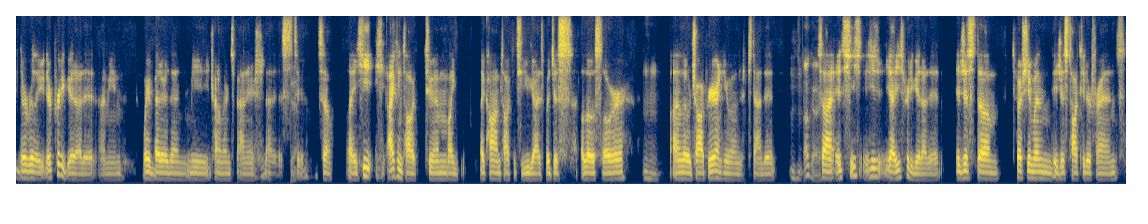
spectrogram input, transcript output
they're really they're pretty good at it. I mean, way better than me trying to learn Spanish. That is Yeah. too. So like he, he, I can talk to him like like how I'm talking to you guys, but just a little slower Mm-hmm. a little choppier and he will understand it. Mhm. Okay. So it's he's, he's yeah he's pretty good at it. It just um especially when they just talk to their friends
